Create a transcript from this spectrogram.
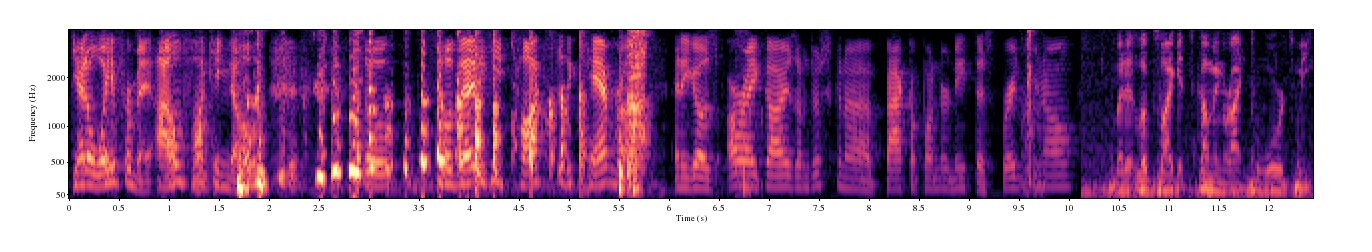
get away from it. I don't fucking know. so so then he talks to the camera and he goes, "All right, guys, I'm just gonna back up underneath this bridge, you know." but it looks like it's coming right towards me.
